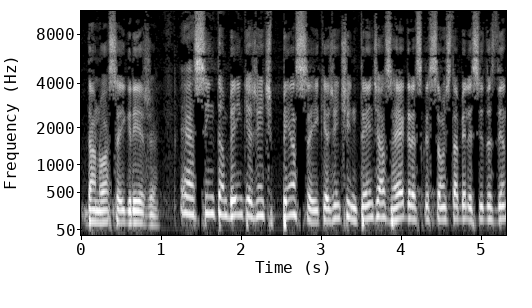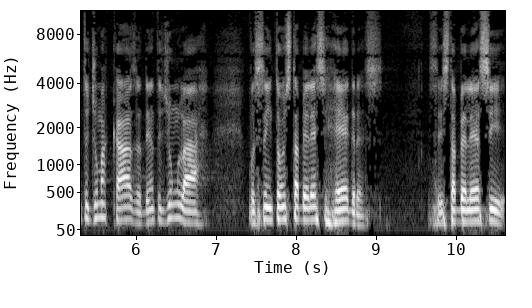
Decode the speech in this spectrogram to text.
da nossa igreja. É assim também que a gente pensa e que a gente entende as regras que são estabelecidas dentro de uma casa, dentro de um lar. Você então estabelece regras, você estabelece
